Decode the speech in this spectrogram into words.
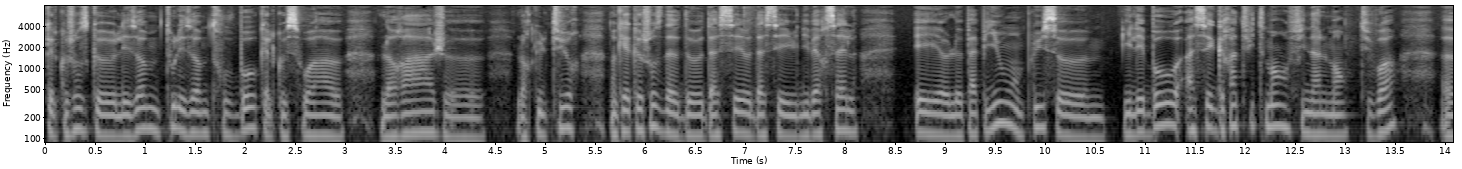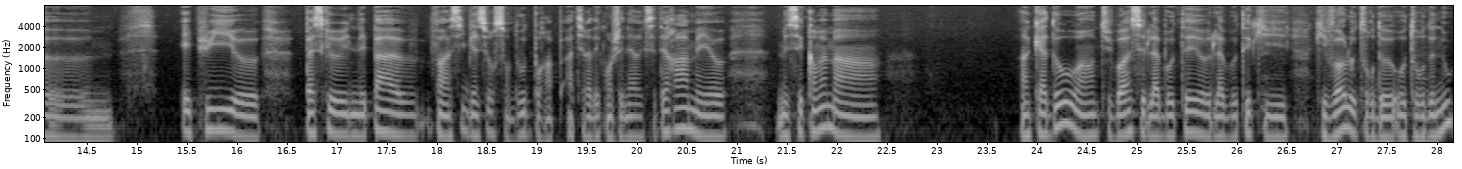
quelque chose que les hommes, tous les hommes trouvent beau, quel que soit leur âge, leur culture. Donc quelque chose d'assez universel. Et euh, le papillon, en plus, euh, il est beau assez gratuitement, finalement, tu vois. Euh, et puis, parce qu'il n'est pas. Enfin, si, bien sûr, sans doute, pour attirer des congénères, etc. Mais, mais c'est quand même un, un cadeau, hein, tu vois. C'est de la beauté, de la beauté qui, qui vole autour de, autour de nous.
